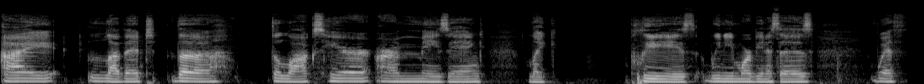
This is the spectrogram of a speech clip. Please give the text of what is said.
I love it. The the locks here are amazing. Like please, we need more Venuses with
